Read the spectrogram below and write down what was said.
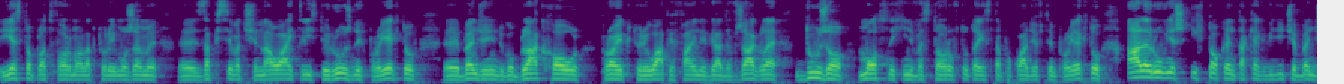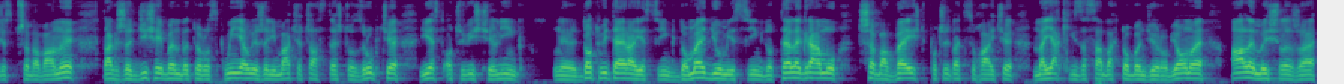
jest to platforma, na której możemy y, zapisywać się na whitelisty różnych projektów. Y, Będzie niedługo Black Hole, projekt, który łapie fajny wiatr w żagle. Dużo mocnych inwestorów tutaj jest na pokładzie w tym projektu, ale również ich token, tak jak widzicie, będzie sprzedawany. Także dzisiaj będę to rozkminiał. Jeżeli macie czas, też to zróbcie. Jest oczywiście link do Twittera, jest link do Medium, jest link do Telegramu. Trzeba wejść, poczytać, słuchajcie, na jakich zasadach to będzie robione, ale myślę, że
